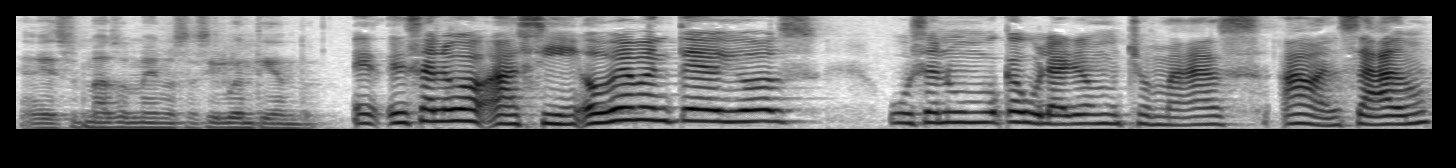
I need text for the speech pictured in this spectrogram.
Es más o menos así lo entiendo. Es, es algo así. Obviamente ellos usan un vocabulario mucho más avanzado,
